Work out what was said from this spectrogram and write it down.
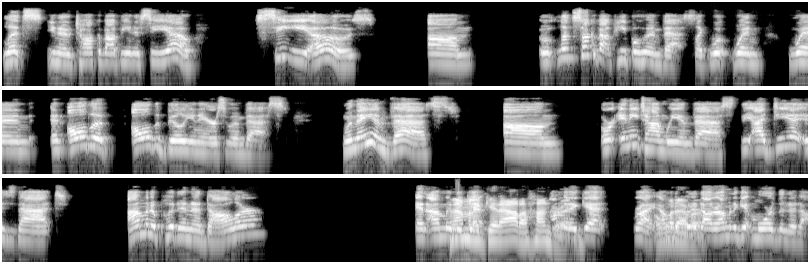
let's you know talk about being a CEO. CEOs, um, let's talk about people who invest. Like when when and all the all the billionaires who invest when they invest um or anytime we invest the idea is that i'm going to put in a dollar and i'm going to get, get, out a hundred i'm going to get right i'm going to put a dollar i'm going to get more than a dollar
